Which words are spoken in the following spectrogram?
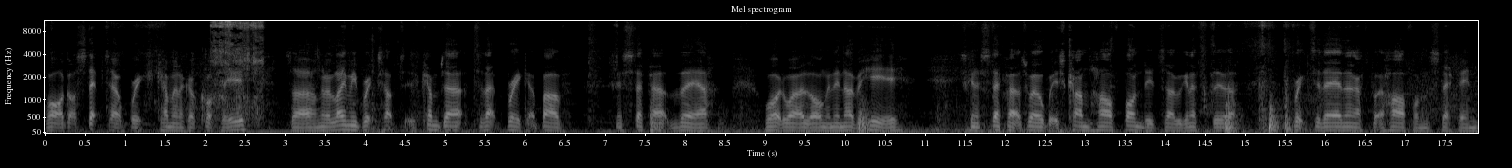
Well, I've got a stepped out brick coming I got across here. So I'm going to lay my bricks up, to, it comes out to that brick above. To step out there, right the way along, and then over here, it's going to step out as well, but it's come half bonded, so we're going to have to do a brick to there, and then I have to put a half on the step end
